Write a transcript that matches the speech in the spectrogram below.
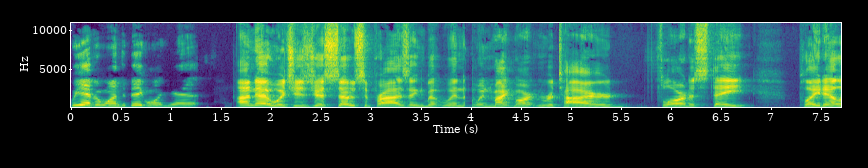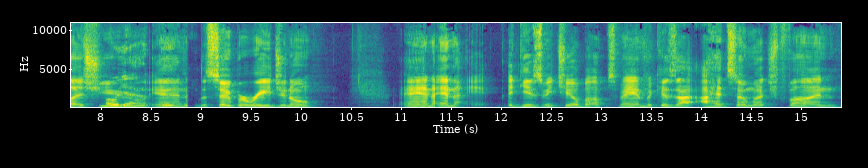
we haven't won the big one yet. I know, which is just so surprising. But when when Mike Martin retired, Florida State played LSU Oh, yeah. in the Super Regional, and and it gives me chill bumps, man, because I, I had so much fun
